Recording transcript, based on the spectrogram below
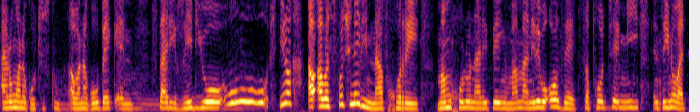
I don't want to go to school. I want to go back and study radio. Ooh, you know, I, I was fortunate enough, gore, mam kholo na re teng, mama, they were all there supporting me and say, you know what,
